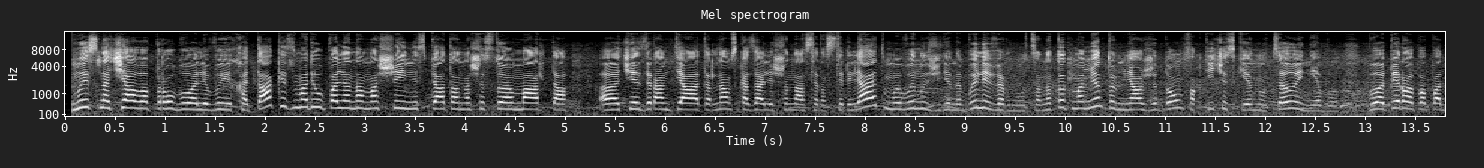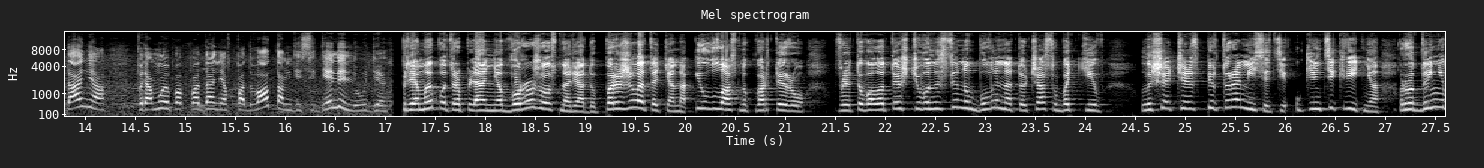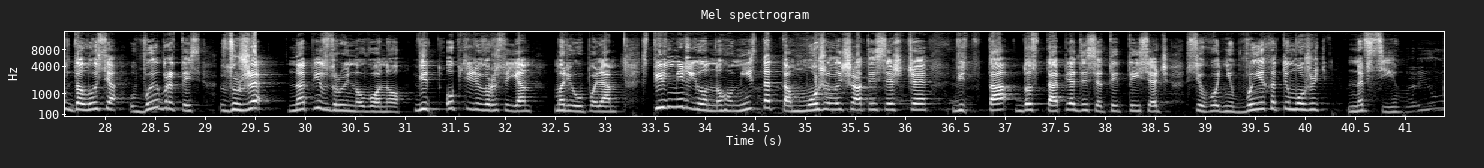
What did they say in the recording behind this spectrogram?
Мы сначала пробовали выехать так из Мариуполя на машине с 5 на 6 марта э, через драмтеатр. Нам сказали, что нас расстреляют, мы вынуждены были вернуться. На тот момент у меня уже дом фактически ну, целый не был. Было первое попадание, прямое попадание в подвал, там, где сидели люди. Пряме потрапляння ворожого снаряду пережила Тетяна і у власну квартиру. Врятувало те, що вони з сином були на той час у батьків. Лише через півтора місяці, у кінці квітня, родині вдалося вибратись з уже напівзруйнованого від обстрілів росіян Маріуполя. З півмільйонного міста там може лишатися ще від 100 до 150 тисяч. Сьогодні виїхати можуть не всі.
